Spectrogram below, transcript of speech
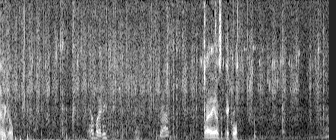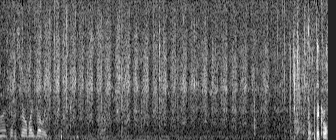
There we go. Yeah, buddy. Bass. I think that was a pickerel. Alright, gotta throw a white belly. Oh, pickerel.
